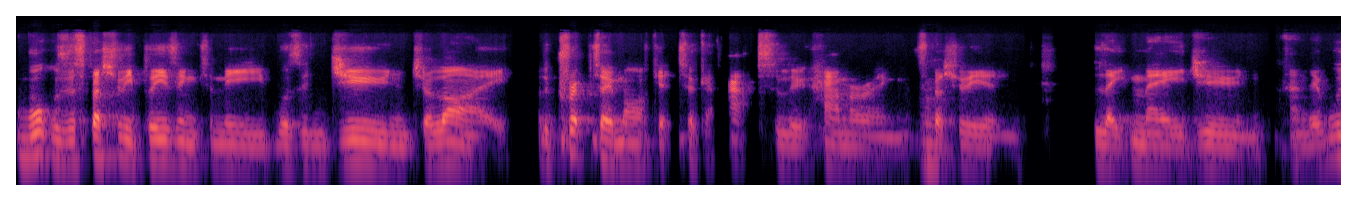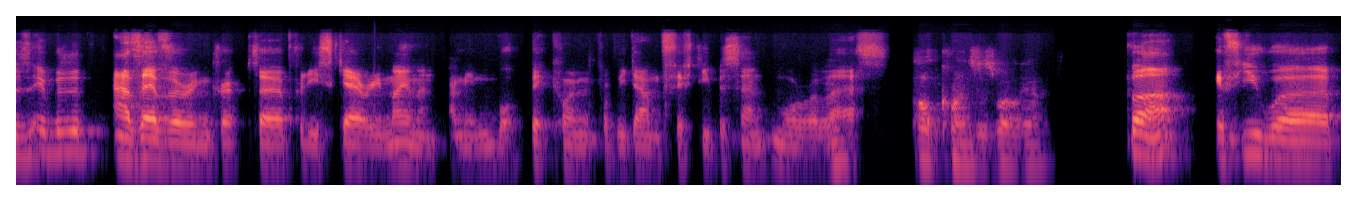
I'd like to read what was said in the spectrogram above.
what was especially pleasing to me was in June, July, the crypto market took an absolute hammering, hmm. especially mm. in late May, June, and it was it was as ever in crypto a pretty scary moment. I mean, what Bitcoin was probably down fifty percent more or hmm. less. Altcoins as well, yeah. But if you were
